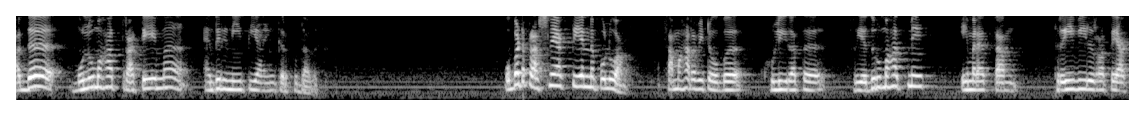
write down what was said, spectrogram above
අද මුළු මහත් රටේම ඇඳිරි නීතිය අයින් කරපු දවස. ඔබට ප්‍රශ්නයක් තියෙන්න පුළුවන්. සමහර විට ඔබ කුලි රථ රියදුරු මහත්මයෙක් එහෙම නැත්නම් ත්‍රීවීල් රථයක්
